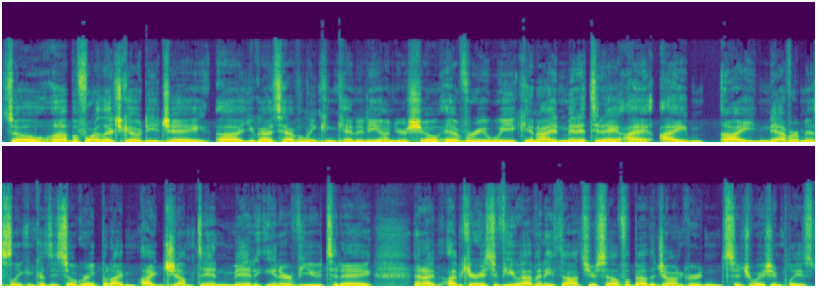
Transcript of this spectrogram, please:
So uh, before I let you go, DJ, uh, you guys have Lincoln Kennedy on your show every week, and I admit it today. I I I never miss Lincoln because he's so great. But I I jumped in mid interview today, and I, I'm curious if you have any thoughts yourself about the Jon Gruden situation. Please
